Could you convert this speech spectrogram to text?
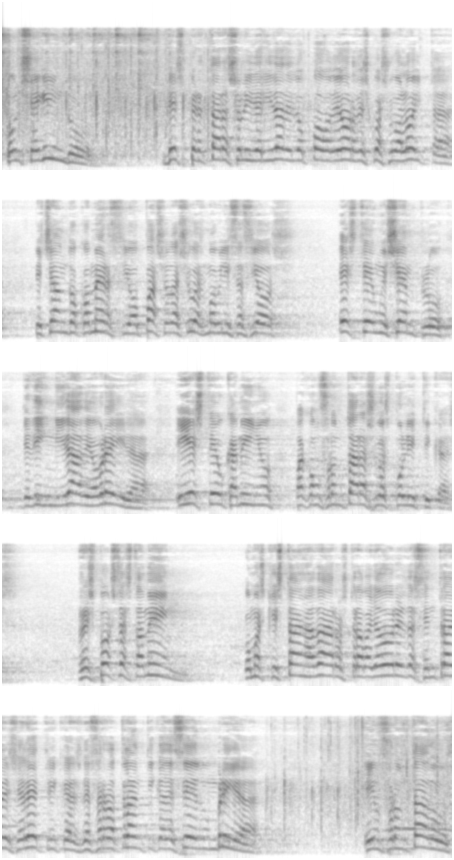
conseguindo despertar a solidaridade do povo de Ordes coa súa loita, pechando o comercio ao paso das súas mobilizacións, Este é un exemplo de dignidade obreira e este é o camiño para confrontar as súas políticas. Respostas tamén como as que están a dar os traballadores das centrales eléctricas de Ferroatlántica de Cede de Umbría, enfrontados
